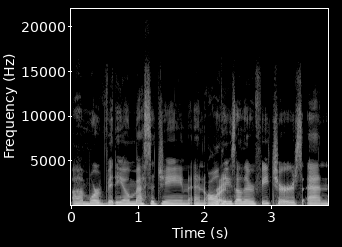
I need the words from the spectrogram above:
um, more video messaging and all Right. these other features. And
